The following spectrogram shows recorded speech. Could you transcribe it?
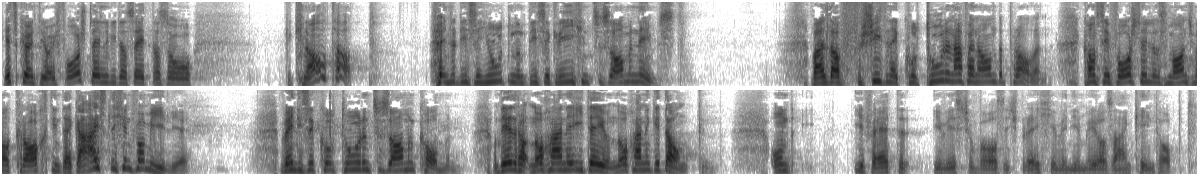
Jetzt könnt ihr euch vorstellen, wie das etwa so geknallt hat wenn du diese Juden und diese Griechen zusammennimmst. Weil da verschiedene Kulturen aufeinander prallen. Kannst du dir vorstellen, dass manchmal kracht in der geistlichen Familie, wenn diese Kulturen zusammenkommen. Und jeder hat noch eine Idee und noch einen Gedanken. Und ihr Väter, ihr wisst schon, von was ich spreche, wenn ihr mehr als ein Kind habt.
